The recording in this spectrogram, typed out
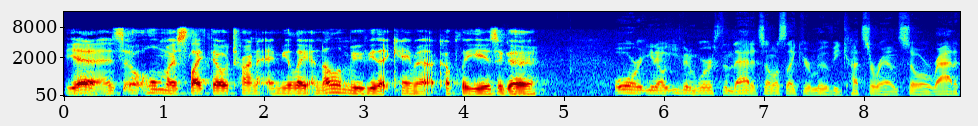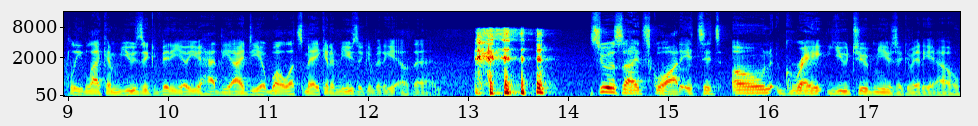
Yeah, it's almost like they were trying to emulate another movie that came out a couple of years ago. Or, you know, even worse than that, it's almost like your movie cuts around so erratically like a music video, you had the idea, well, let's make it a music video then. Suicide Squad, it's its own great YouTube music video.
